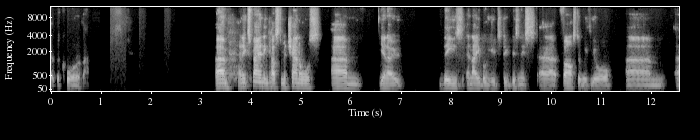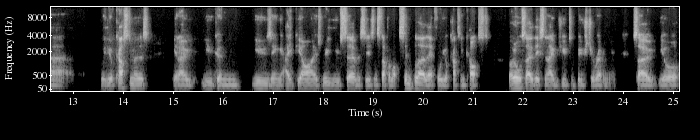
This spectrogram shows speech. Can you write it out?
at the core of that. Um, and expanding customer channels, um, you know, these enable you to do business uh, faster with your um, uh, with your customers. You know, you can using APIs, reuse services and stuff a lot simpler, therefore you're cutting costs. But also this enables you to boost your revenue. So you're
